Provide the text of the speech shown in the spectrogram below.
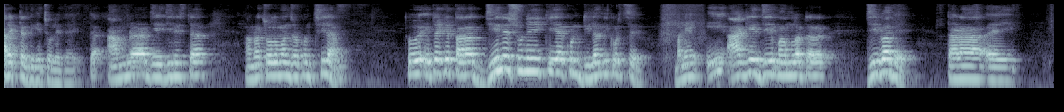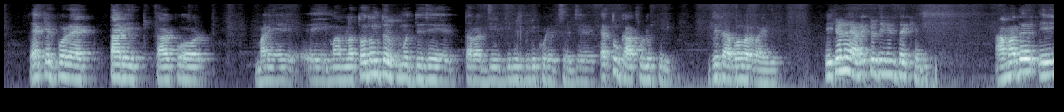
আরেকটার দিকে চলে যায়। তা আমরা যে জিনিসটা, আমরা চলমান যখন ছিলাম, তো এটাকে তারা জেনে শুনে কি এখন ডিলামি করছে? মানে এই আগে যে মামলাটা যেভাবে তারা এই একের পর এক তারিখ, তারপর মানে এই মামলা তদন্তের মধ্যে যে তারা যে জিনিসগুলি করেছে, যে এত গাফলতি যেটা বলার বাইরে। এখানে আরেকটা জিনিস দেখেন, আমাদের এই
